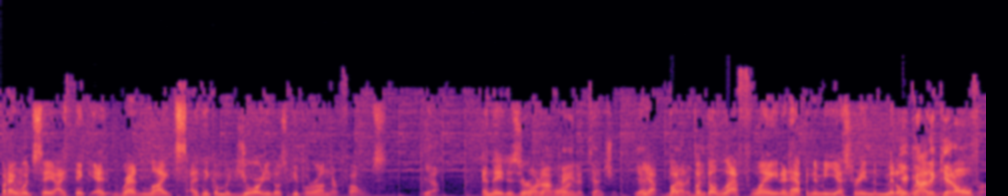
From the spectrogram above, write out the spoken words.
But I would say I think at red lights, I think a majority of those people are on their phones. Yeah. And they deserve Or not horn. paying attention. Yeah, Yeah, but but the moving. left lane. It happened to me yesterday in the middle. Lane. You got to get over.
